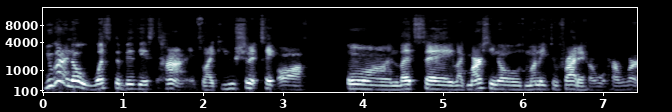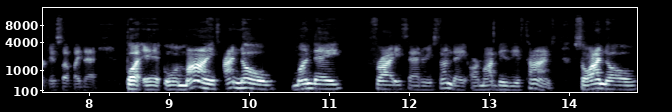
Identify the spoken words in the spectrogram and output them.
you got to know what's the busiest times like you shouldn't take off on let's say like Marcy knows Monday through Friday her her work and stuff like that but it, on mine I know Monday Friday Saturday Sunday are my busiest times so I know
